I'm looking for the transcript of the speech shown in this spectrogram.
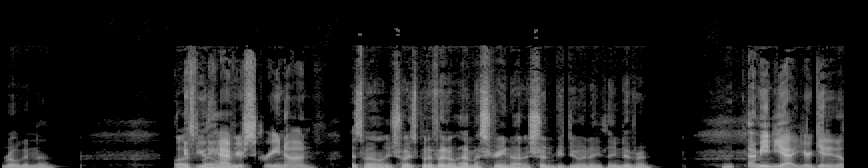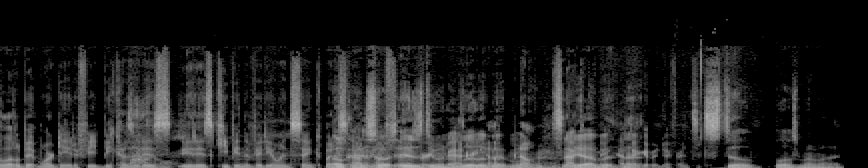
Rogan then? Well, if you have only- your screen on? it's my only choice. But if I don't have my screen on, it shouldn't be doing anything different. I mean, yeah, you're getting a little bit more data feed because it is it is keeping the video in sync, but it's Okay, not so it is doing a little up. bit more. No, it's not Yeah, going to make but that big of a difference. It still blows my mind.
